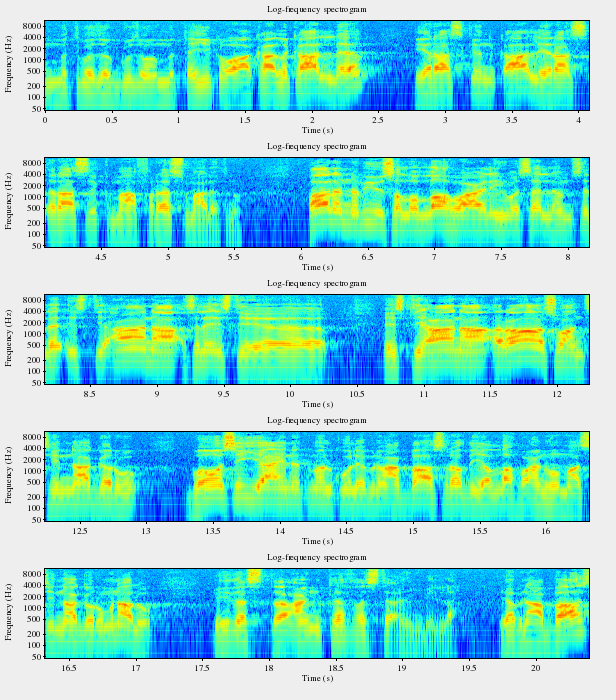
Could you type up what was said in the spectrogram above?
የምትጎዘጉዘው የምትጠይቀው አካል ካለ የራስክን ቃል ራስክ ማፍረስ ማለት ነው። ቃለ ነቢዩ ሰለላሁ ዐለይሂ ወሰለም ስለ እስቲዓና ራሷን ሲናገሩ በወስያ አይነት መልኩ ለኢብኑ ዓባስ ረዲየላሁ ዐንሁማ ሲናገሩ ምን አሉ? ኢዘ ስተዐንተ ፈስተዒን ቢላህ የእብን ዓባስ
